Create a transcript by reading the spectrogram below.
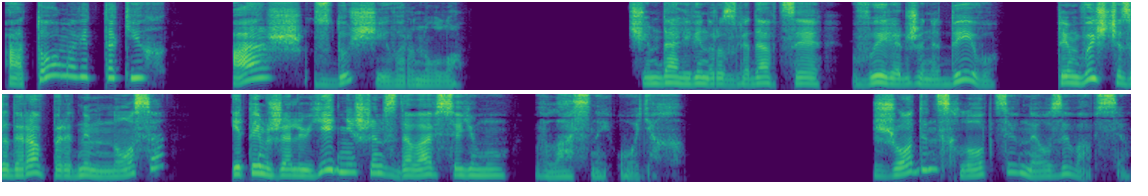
а Тома від таких аж з душі вернуло. Чим далі він розглядав це виряджене диво, тим вище задирав перед ним носа, і тим жалюгіднішим здавався йому власний одяг. Жоден з хлопців не озивався.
